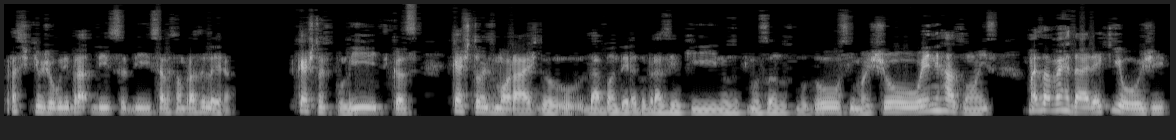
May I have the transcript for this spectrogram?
para assistir um jogo de, de, de seleção brasileira. Questões políticas, questões morais do, da bandeira do Brasil que nos últimos anos mudou, se manchou, N razões. Mas a verdade é que hoje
